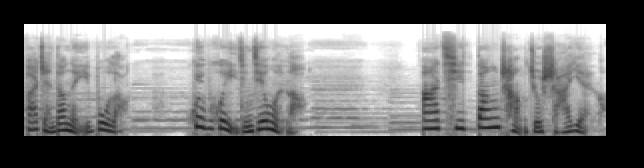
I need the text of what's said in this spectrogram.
发展到哪一步了？会不会已经接吻了？”阿七当场就傻眼了。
